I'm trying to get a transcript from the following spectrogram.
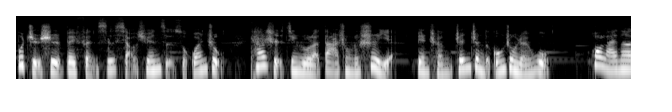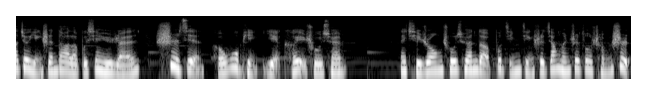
不只是被粉丝小圈子所关注，开始进入了大众的视野，变成真正的公众人物。后来呢，就引申到了不限于人、事件和物品也可以出圈。那其中出圈的不仅仅是江门这座城市，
